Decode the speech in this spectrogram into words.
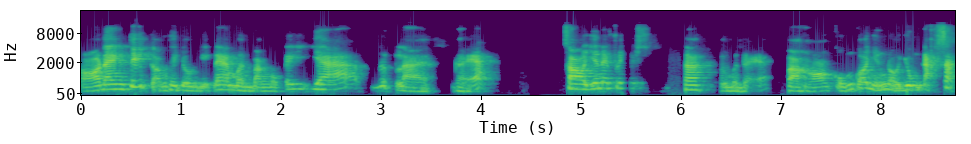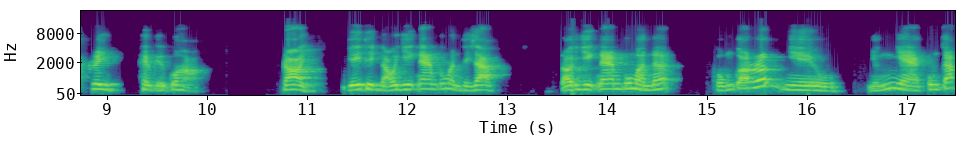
họ đang tiếp cận thị trường Việt Nam mình bằng một cái giá rất là rẻ so với Netflix ha từ mình rẻ. Và họ cũng có những nội dung đặc sắc riêng theo kiểu của họ. Rồi vậy thì đội Việt Nam của mình thì sao? Đội Việt Nam của mình á cũng có rất nhiều những nhà cung cấp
